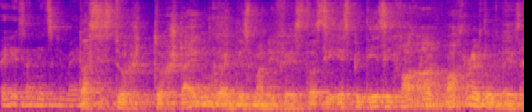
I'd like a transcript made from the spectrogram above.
welche sind jetzt gemeint? Dass sie es durch, durchsteigen wollen, das Manifest, dass die SPD sich wachrütteln lässt.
